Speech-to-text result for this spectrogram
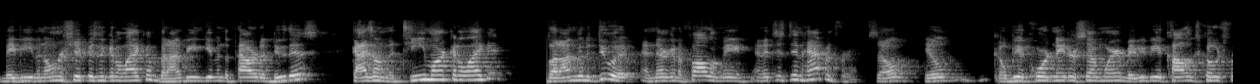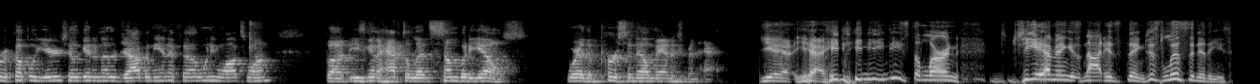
Maybe even ownership isn't going to like them, but I'm being given the power to do this. Guys on the team aren't going to like it, but I'm going to do it, and they're going to follow me. And it just didn't happen for him. So he'll go be a coordinator somewhere, maybe be a college coach for a couple years. He'll get another job in the NFL when he wants one but he's going to have to let somebody else wear the personnel management hat. Yeah, yeah. He, he, he needs to learn GMing is not his thing. Just listen to these.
